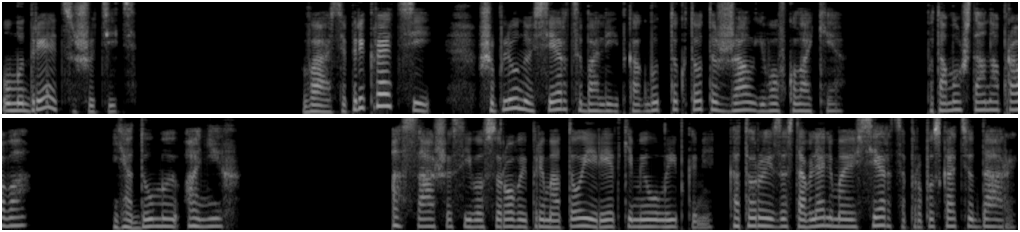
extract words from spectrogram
умудряется шутить. «Вася, прекрати!» — шеплю, но сердце болит, как будто кто-то сжал его в кулаке. Потому что она права. Я думаю о них. О Саше с его суровой прямотой и редкими улыбками, которые заставляли мое сердце пропускать удары.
